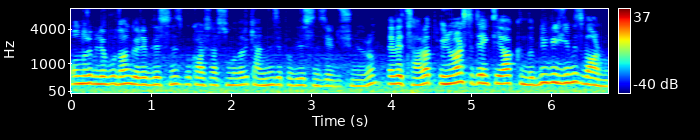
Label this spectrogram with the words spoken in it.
Onları bile buradan görebilirsiniz. Bu karşılaştırmaları kendiniz yapabilirsiniz diye düşünüyorum. Evet Serhat, üniversite denkliği hakkında bir bilgimiz var mı?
